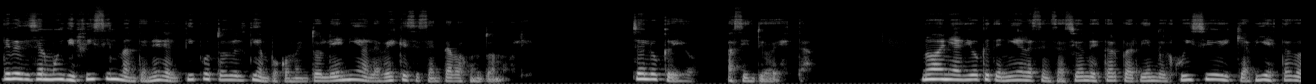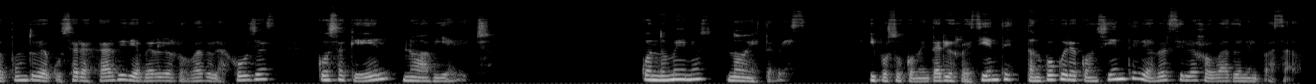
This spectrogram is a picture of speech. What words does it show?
Debe de ser muy difícil mantener el tipo todo el tiempo, comentó Lenny a la vez que se sentaba junto a Molly. Ya lo creo, asintió ésta. No añadió que tenía la sensación de estar perdiendo el juicio y que había estado a punto de acusar a Harvey de haberle robado las joyas, cosa que él no había hecho. Cuando menos, no esta vez. Y por sus comentarios recientes, tampoco era consciente de habérsela robado en el pasado.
